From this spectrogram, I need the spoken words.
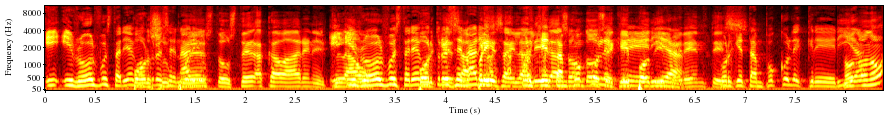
y, y Rodolfo estaría en Por otro escenario. supuesto, usted acaba de dar en el Y, y clavo. Rodolfo estaría en otro escenario. Y la porque Liga tampoco son dos le equipos creería, diferentes. Porque tampoco le creería No, no, no.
